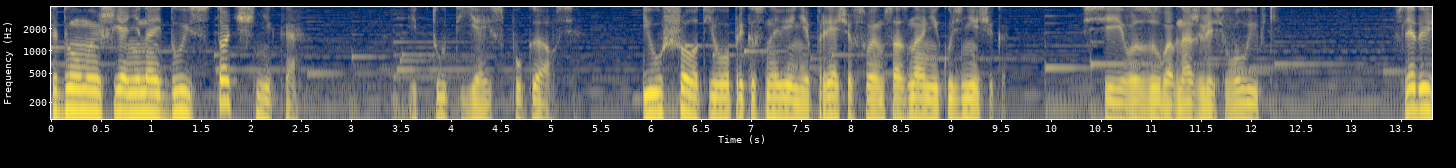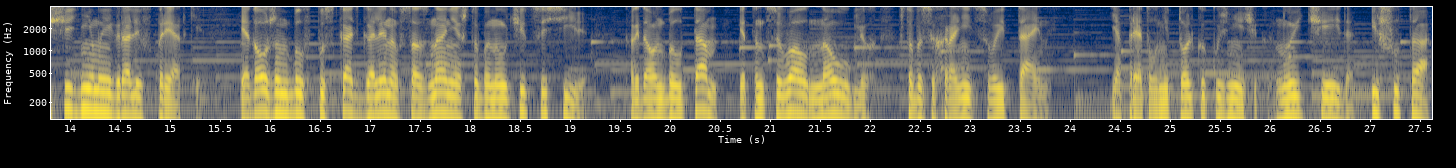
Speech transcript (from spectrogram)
Ты думаешь, я не найду источника?» И тут я испугался. И ушел от его прикосновения, пряча в своем сознании кузнечика. Все его зубы обнажились в улыбке. В следующие дни мы играли в прятки. Я должен был впускать Галена в сознание, чтобы научиться силе. Когда он был там, я танцевал на углях, чтобы сохранить свои тайны. Я прятал не только кузнечика, но и Чейда, и Шута,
